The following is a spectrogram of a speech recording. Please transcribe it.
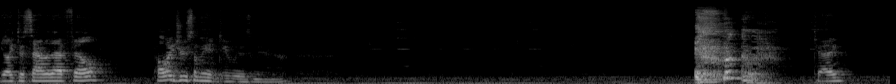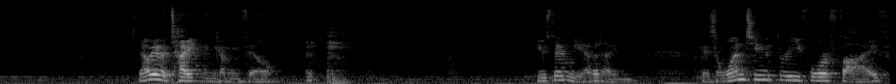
You like the sound of that, Phil? Probably drew something to do with his mana. okay. So now we have a Titan incoming, Phil. Houston, we have a Titan. Okay, so one, two, three, four, five.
